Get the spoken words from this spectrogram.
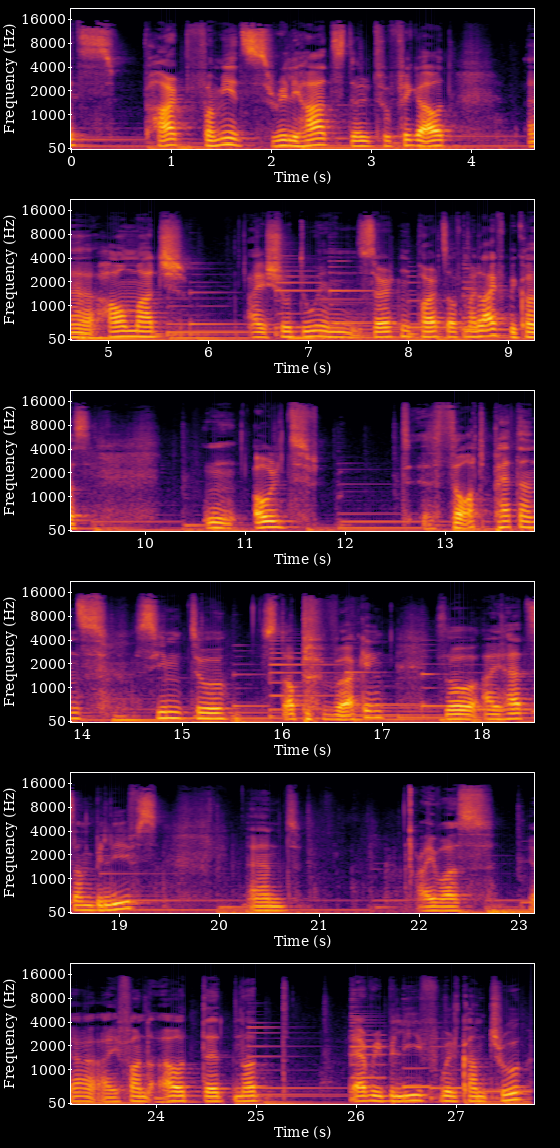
it's hard for me it's really hard still to figure out uh, how much i should do in certain parts of my life because mm, old thought patterns seem to stop working. So I had some beliefs and I was, yeah, I found out that not every belief will come true,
